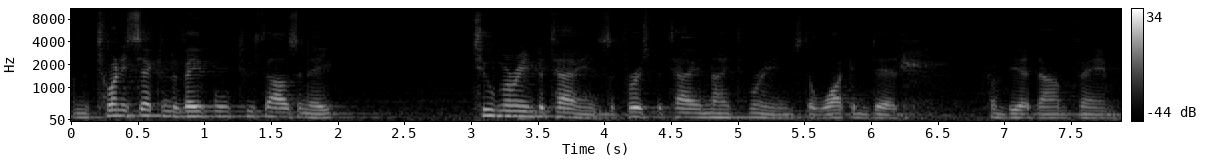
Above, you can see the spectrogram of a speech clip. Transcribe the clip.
On the 22nd of April 2008, two Marine battalions, the 1st Battalion, 9th Marines, the Walking Dead from Vietnam fame,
